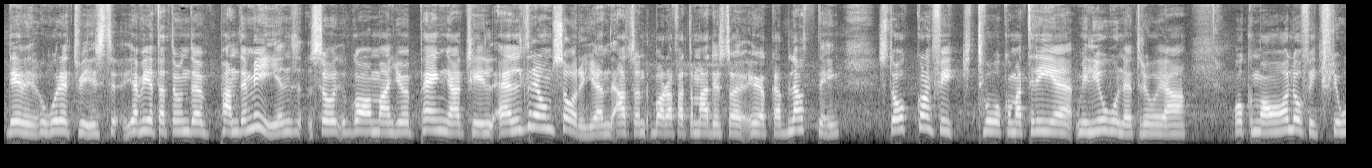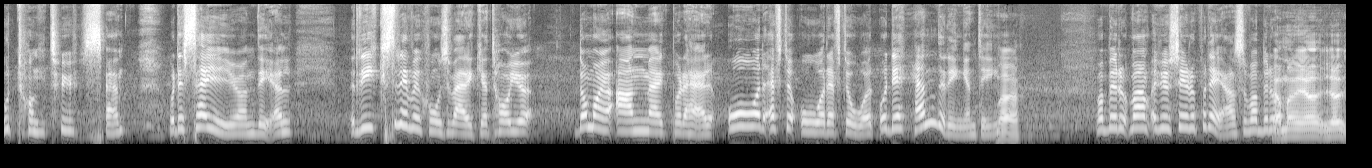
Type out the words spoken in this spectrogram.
Det är orättvist. Jag vet att under pandemin så gav man ju pengar till äldreomsorgen, alltså bara för att de hade så ökad belastning. Stockholm fick 2,3 miljoner tror jag och Malå fick 14 000. Och det säger ju en del. Riksrevisionsverket har ju, de har ju anmärkt på det här år efter år efter år och det händer ingenting. Nej. Vad beror, vad, hur ser du på det? Alltså, vad beror... ja, men jag, jag,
